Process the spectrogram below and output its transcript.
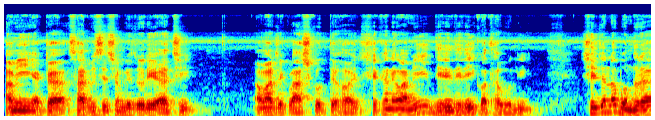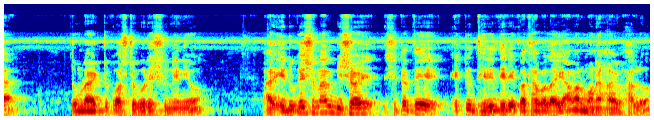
আমি একটা সার্ভিসের সঙ্গে জড়িয়ে আছি। আমার যে ক্লাস করতে হয়, সেখানেও আমি ধীরে ধীরেই কথা বলি। সেই জন্য বন্ধুরা, তোমরা একটু কষ্ট করে শুনে নিও। আর এডুকেশনাল বিষয়, সেটাতে একটু ধীরে ধীরে কথা বলাই আমার মনে হয় ভালো।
